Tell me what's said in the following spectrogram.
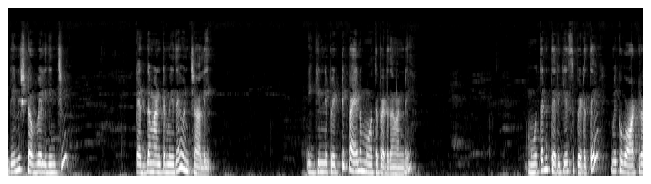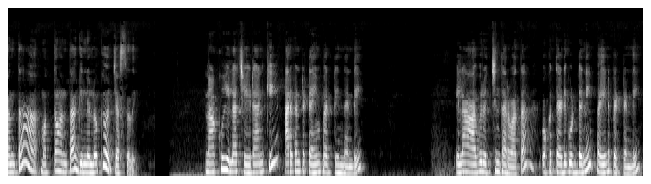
దీన్ని స్టవ్ వెలిగించి పెద్ద మంట మీదే ఉంచాలి. ఈ గిన్నె పెట్టి పైన మూత పెడదామండి. మూతని తిరిగేసి పెడితే మీకు వాటర్ అంతా మొత్తం అంతా గిన్నెలోకి వచ్చేస్తుంది. నాకు ఇలా చేయడానికి అరగంట టైం పట్టిందండి. ఇలా ఆవిరి వచ్చిన తర్వాత ఒక తడిగుడ్డని పైన పెట్టండి.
